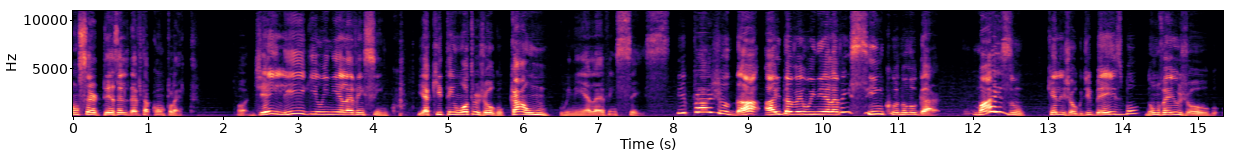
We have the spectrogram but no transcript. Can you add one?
Com certeza ele deve estar completo. J-League Winning Eleven 5. E aqui tem um outro jogo, K1 Winning Eleven 6. E para ajudar, ainda veio o Winning Eleven 5 no lugar. Mais um. Aquele jogo de beisebol, não veio o jogo.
